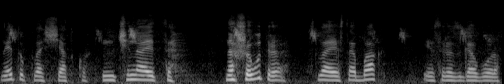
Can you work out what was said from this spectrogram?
на эту площадку. Начинается наше утро с лая собак и с разговоров.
